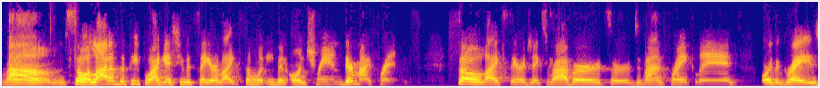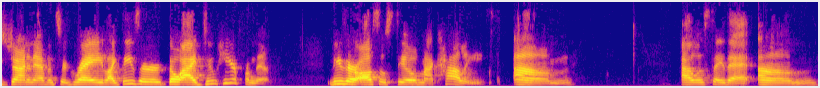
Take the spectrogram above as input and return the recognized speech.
right Um, so a lot of the people I guess you would say are like somewhat even on trend, they're my friends. So like Sarah Jakes Roberts or DeVon Franklin or the Grays, John and Aventer Gray, like these are though I do hear from them. These are also still my colleagues. Um, I will say that. Um,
